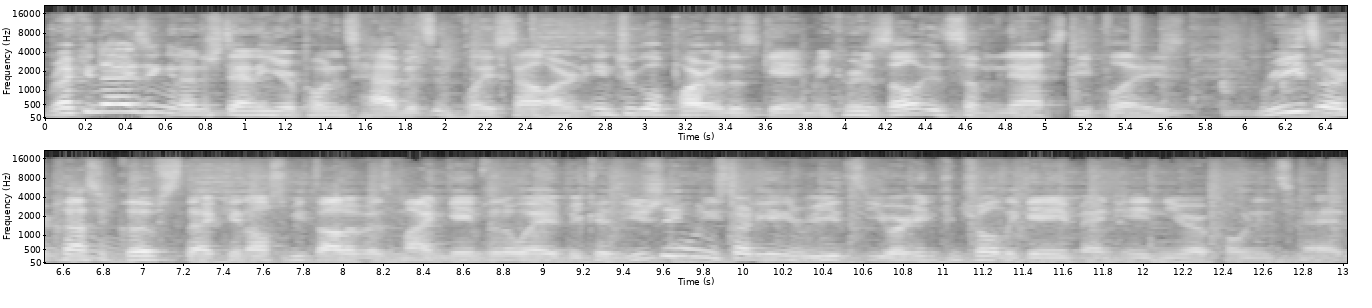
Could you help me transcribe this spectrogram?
Recognizing and understanding your opponent's habits and playstyle are an integral part of this game and can result in some nasty plays. Reads are classic clips that can also be thought of as mind games in a way because usually when you start getting reads you are in control of the game and in your opponent's head.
